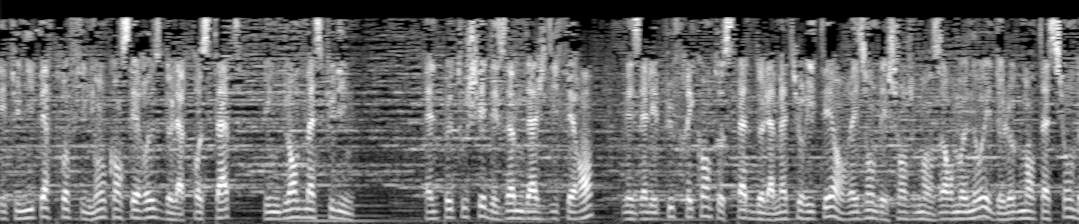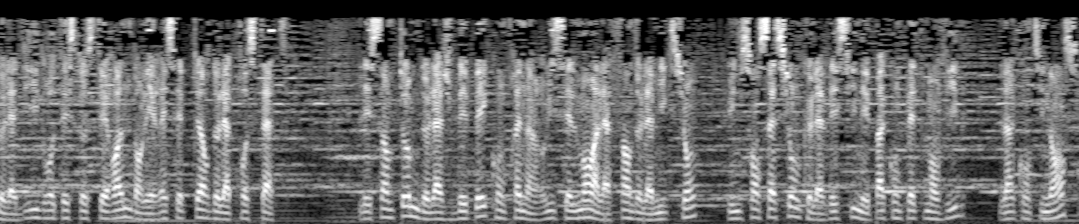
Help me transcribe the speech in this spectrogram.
est une hypertrophie non cancéreuse de la prostate, une glande masculine. Elle peut toucher des hommes d'âge différents, mais elle est plus fréquente au stade de la maturité en raison des changements hormonaux et de l'augmentation de la dihydrotestostérone dans les récepteurs de la prostate. Les symptômes de l'HBP comprennent un ruissellement à la fin de la miction, une sensation que la vessie n'est pas complètement vide, l'incontinence,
